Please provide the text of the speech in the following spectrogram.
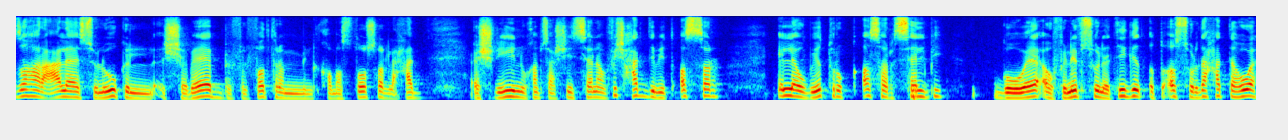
ظهر على سلوك ال- الشباب في الفترة من 15 لحد 20 و25 سنة ومفيش حد بيتأثر إلا وبيترك أثر سلبي جواه أو في نفسه نتيجة التأثر ده حتى هو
